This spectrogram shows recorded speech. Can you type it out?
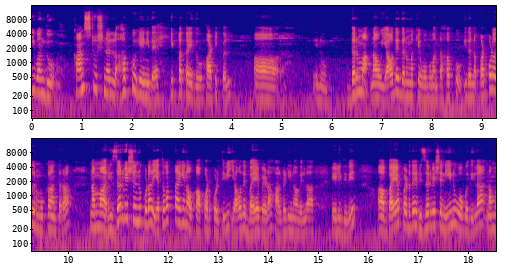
ಈ ಒಂದು ಕಾನ್ಸ್ಟಿಟ್ಯೂಷನಲ್ ಹಕ್ಕು ಏನಿದೆ, ಇಪ್ಪತ್ತೈದು ಆರ್ಟಿಕಲ್ ಏನು, ಧರ್ಮ, ನಾವು ಯಾವುದೇ ಧರ್ಮಕ್ಕೆ ಹೋಗುವಂಥ ಹಕ್ಕು ಇದನ್ನು ಪಡ್ಕೊಳ್ಳೋದ್ರ ಮುಖಾಂತರ ನಮ್ಮ ರಿಸರ್ವೇಷನ್ನು ಕೂಡ ಯಥವತ್ತಾಗಿ ನಾವು ಕಾಪಾಡ್ಕೊಳ್ತೀವಿ. ಯಾವುದೇ ಭಯ ಬೇಡ. ಆಲ್ರೆಡಿ ನಾವೆಲ್ಲ ಹೇಳಿದ್ದೀವಿ ಭಯ ಪಡದೆ ರಿಸರ್ವೇಷನ್ ಏನೂ ಹೋಗೋದಿಲ್ಲ. ನಮ್ಮ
